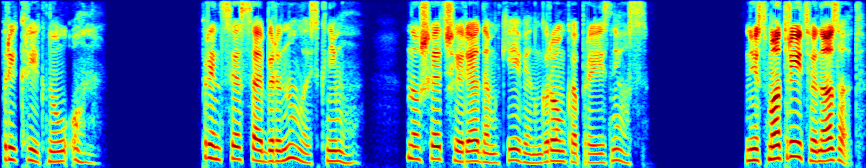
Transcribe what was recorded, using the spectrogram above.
прикрикнул он. Принцесса обернулась к нему, но шедший рядом Кевин громко произнес: «Не смотрите назад!»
